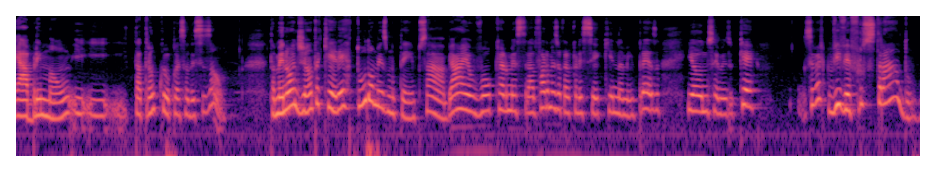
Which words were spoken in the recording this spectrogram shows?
É abrir mão e, e, e tá tranquilo com essa decisão. Também não adianta querer tudo ao mesmo tempo, sabe? Ah, eu vou, quero mestrado fora, mas eu quero crescer aqui na minha empresa e eu não sei mais o que. Você vai viver frustrado.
